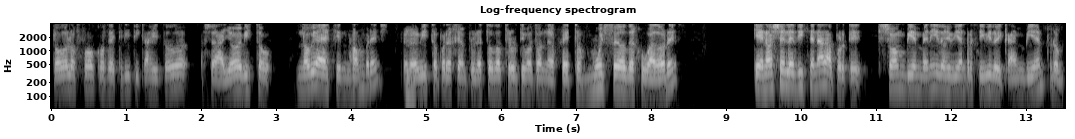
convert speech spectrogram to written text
todos los focos de críticas y todo, o sea, yo he visto, no voy a decir nombres, pero he mm. visto, por ejemplo, en estos dos tres últimos torneos gestos muy feos de jugadores que no se les dice nada porque son bienvenidos y bien recibidos y caen bien, pero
